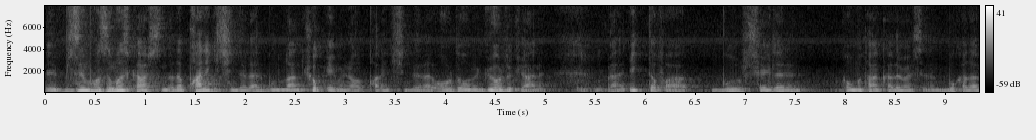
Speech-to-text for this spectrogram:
E, bizim hızımız karşısında da panik içindeler. Bundan çok emin ol panik içindeler. Orada onu gördük yani. Ben ilk defa bu şeylerin komutan kademesinin bu kadar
